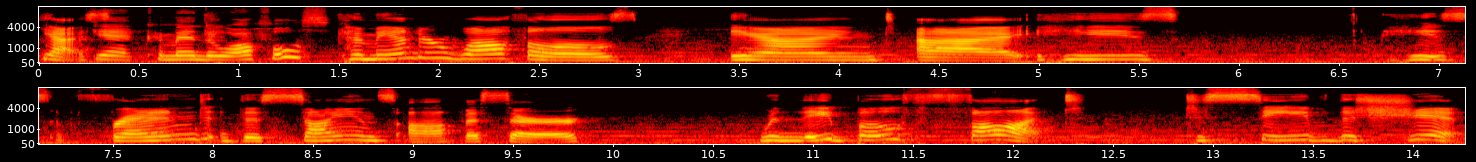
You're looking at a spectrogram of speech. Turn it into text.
yes. Yeah, Commander Waffles. Commander Waffles and uh, his his friend, the science officer, when they both fought to save the ship,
